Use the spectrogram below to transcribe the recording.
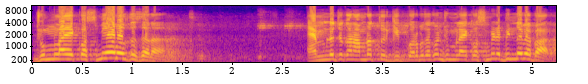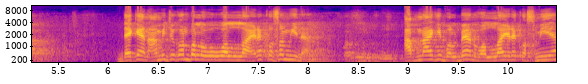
জুমলায় কসমিয়া বলতেছে না এমনি যখন আমরা তরকিব করব তখন জুমলায় কসমিটা ভিন্ন ব্যাপার দেখেন আমি যখন বলব ওয়াল্লাহ এটা কসম কি না আপনারা কি বলবেন ওয়াল্লাহ এটা কসমিয়া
